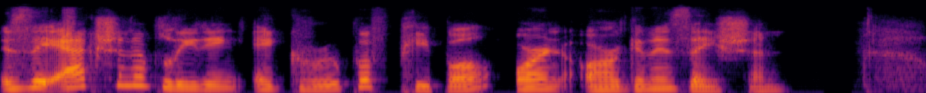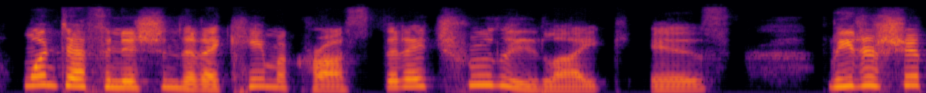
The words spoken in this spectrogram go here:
is the action of leading a group of people or an organization. One definition that I came across that I truly like is leadership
